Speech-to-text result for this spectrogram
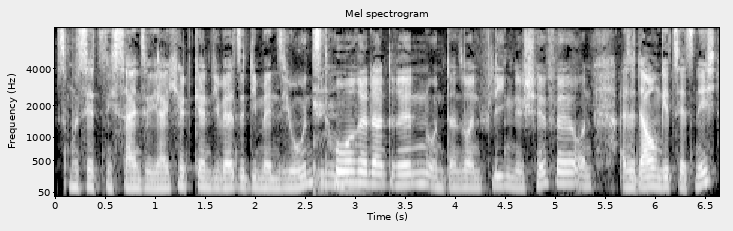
es muss jetzt nicht sein, so, ja, ich hätte gern diverse Dimensionstore da drin und dann so ein fliegende Schiffe und also darum geht's jetzt nicht,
